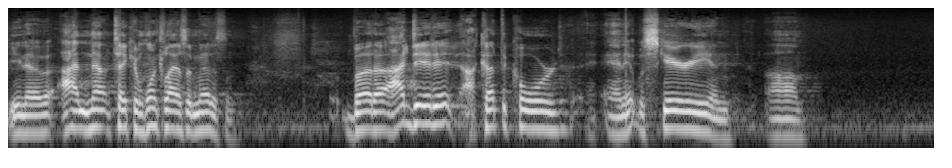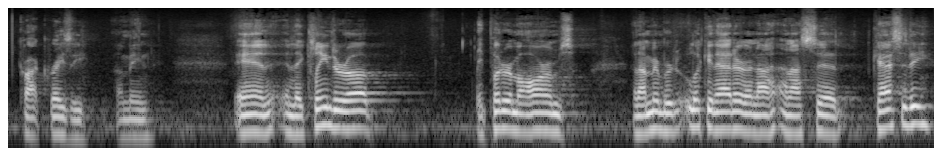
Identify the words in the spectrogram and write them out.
You know, I had not taken one class of medicine. But uh, I did it. I cut the cord, and it was scary and um, quite crazy. I mean, and, and they cleaned her up. They put her in my arms. And I remember looking at her, and I, and I said, Cassidy,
